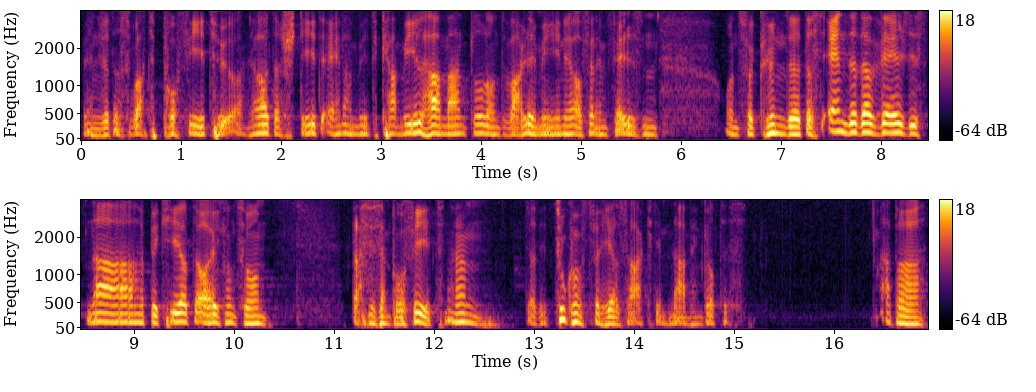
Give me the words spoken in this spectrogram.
wenn wir das Wort Prophet hören? Ja, da steht einer mit Kamelhaarmantel und Wallemähne auf einem Felsen und verkündet, das Ende der Welt ist nah, bekehrt euch und so. Das ist ein Prophet, ne, der die Zukunft vorhersagt im Namen Gottes. Aber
